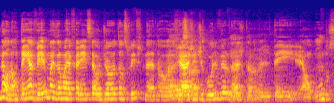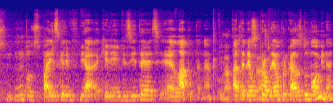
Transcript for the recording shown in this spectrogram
Não, não tem a ver, mas é uma referência ao Jonathan Swift, né, do é, Viagem de Gulliver, né? Então ele tem é um dos um dos países que ele via, que ele visita é, é Laputa, né? Laputa, Até deu um problema por causa do nome, né?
